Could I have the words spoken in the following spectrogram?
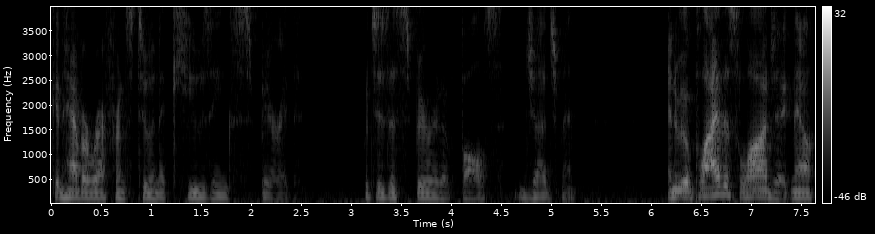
can have a reference to an accusing spirit, which is a spirit of false judgment. And we apply this logic, now,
